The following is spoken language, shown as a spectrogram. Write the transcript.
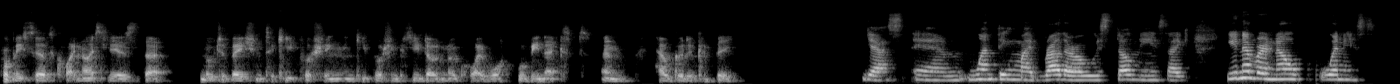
probably serves quite nicely as that motivation to keep pushing and keep pushing because you don't know quite what will be next and how good it could be. Yes. And one thing my brother always told me is like, you never know when it's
